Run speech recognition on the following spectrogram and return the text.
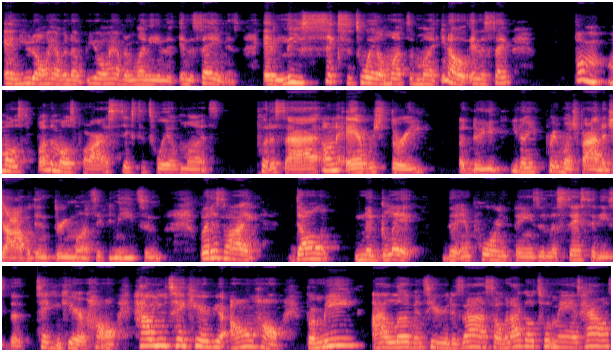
and you don't have enough you don't have the money in the, in the savings. At least six to 12 months of money you know in the same for most for the most part six to 12 months put aside on the average three or do you you know you pretty much find a job within three months if you need to. But it's like don't neglect the important things the necessities the taking care of home how you take care of your own home for me i love interior design so when i go to a man's house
